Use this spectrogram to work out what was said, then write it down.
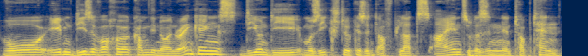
wo eben diese Woche kommen die neuen Rankings, die und die Musikstücke sind auf Platz 1 oder sind in den Top 10.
